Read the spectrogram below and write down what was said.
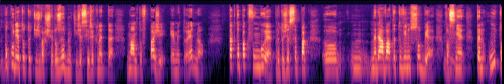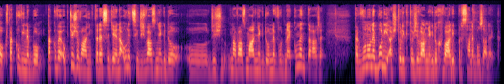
Mhm. Pokud je to totiž vaše rozhodnutí, že si řeknete, mám to v paži, je mi to jedno, tak to pak funguje, protože se pak uh, nedáváte tu vinu sobě. Mhm. Vlastně ten útok takový nebo takové obtěžování, které se děje na ulici, když, vás někdo, uh, když na vás má někdo nevhodné komentáře, tak ono nebolí až tolik to, že vám někdo chválí prsa nebo zadek,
